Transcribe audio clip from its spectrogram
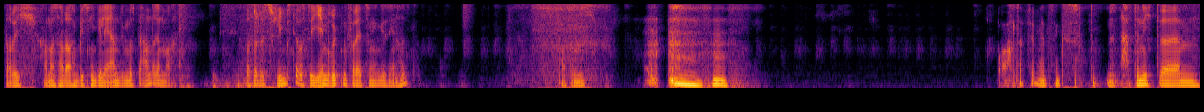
dadurch haben wir es halt auch ein bisschen gelernt, wie man es bei anderen macht. Was war das Schlimmste, was du je im Rückenverletzungen gesehen hast? Außer mich. Hm. Boah, da fällt mir jetzt nichts. Hast du nicht, ähm,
